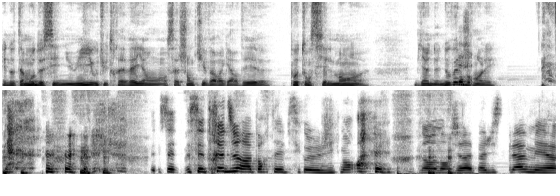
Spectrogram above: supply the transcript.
Et notamment de ces nuits où tu te réveilles en, en sachant que tu vas regarder potentiellement bien une nouvelle branlée. c'est très dur à porter psychologiquement. non, non, j'irai pas jusque là, mais euh,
